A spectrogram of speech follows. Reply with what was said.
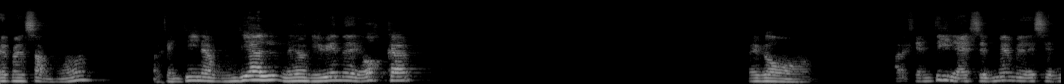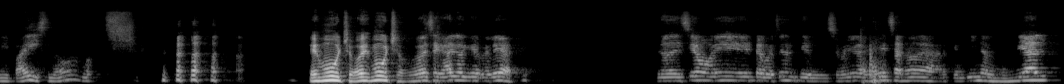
Ir pensando, ¿no? Argentina, Mundial, el año que viene, Oscar. Es como. Argentina es el meme, ese es mi país, ¿no? es mucho, es mucho. Me parece que algo hay que relear. Nos decíamos ahí esta cuestión que se me venía a la cabeza, ¿no? De Argentina, el Mundial.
